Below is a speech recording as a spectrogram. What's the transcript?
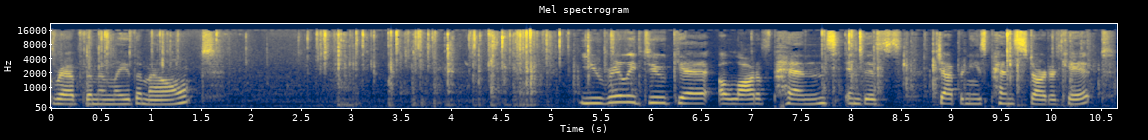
grab them and lay them out. You really do get a lot of pens in this Japanese pen starter kit.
